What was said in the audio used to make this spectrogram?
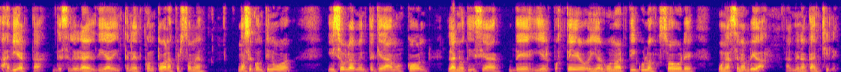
abierta de celebrar el Día de Internet con todas las personas no se continúa y solamente quedamos con la noticia de, y el posteo y algunos artículos sobre una cena privada, al menos acá en Chile.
